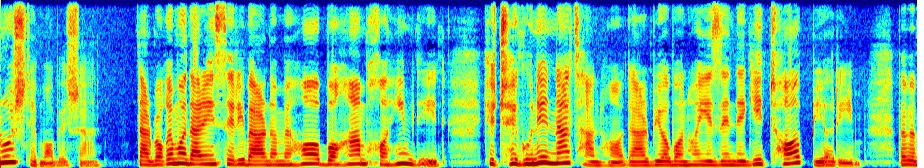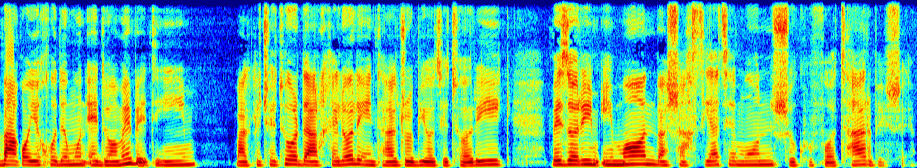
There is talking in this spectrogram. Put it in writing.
رشد ما بشن. در واقع ما در این سری برنامه ها با هم خواهیم دید که چگونه نه تنها در بیابانهای زندگی تاب بیاریم و به بقای خودمون ادامه بدیم بلکه چطور در خلال این تجربیات تاریک بذاریم ایمان و شخصیتمون شکوفاتر بشه.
